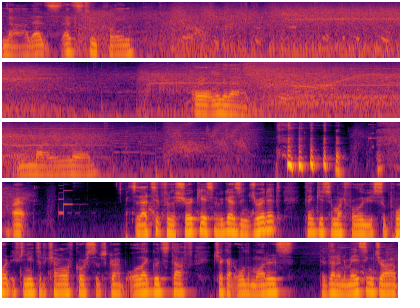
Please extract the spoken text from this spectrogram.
Nah, that's that's too clean. Oh, look at that. My lord. Alright. So that's it for the showcase. I hope you guys enjoyed it. Thank you so much for all of your support. If you're new to the channel, of course, subscribe, all that good stuff. Check out all the modders. They've done an amazing job.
